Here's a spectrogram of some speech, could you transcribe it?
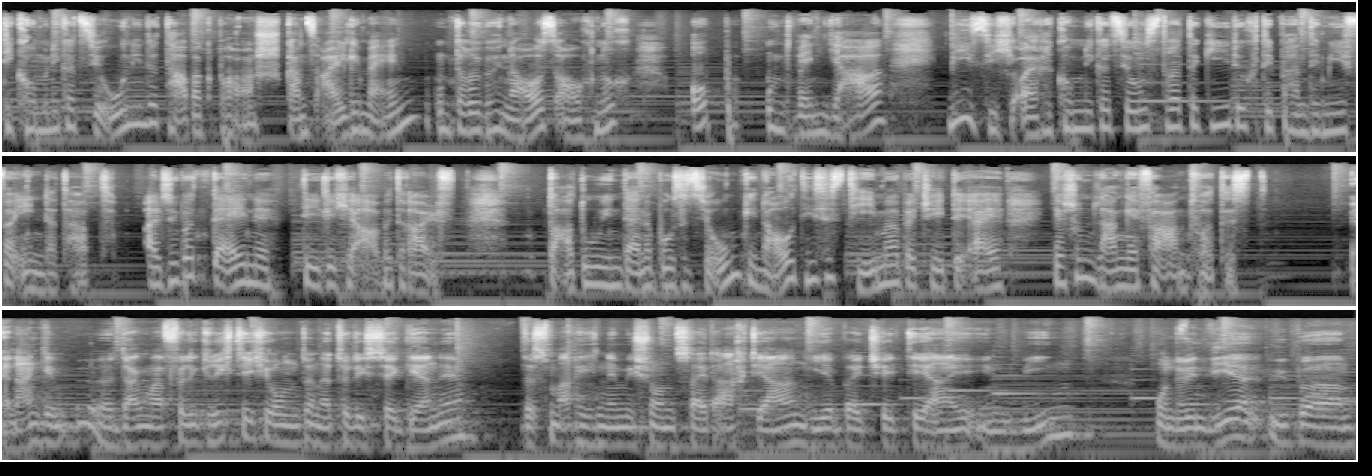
Die Kommunikation in der Tabakbranche ganz allgemein und darüber hinaus auch noch, ob und wenn ja, wie sich eure Kommunikationsstrategie durch die Pandemie verändert hat. Also über deine tägliche Arbeit, Ralf da du in deiner Position genau dieses Thema bei JTI ja schon lange verantwortest. Ja, danke, äh, Dagmar, völlig richtig und natürlich sehr gerne. Das mache ich nämlich schon seit acht Jahren hier bei JTI in Wien. Und wenn wir über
